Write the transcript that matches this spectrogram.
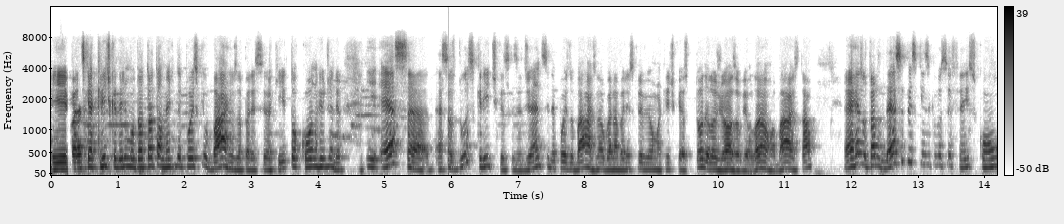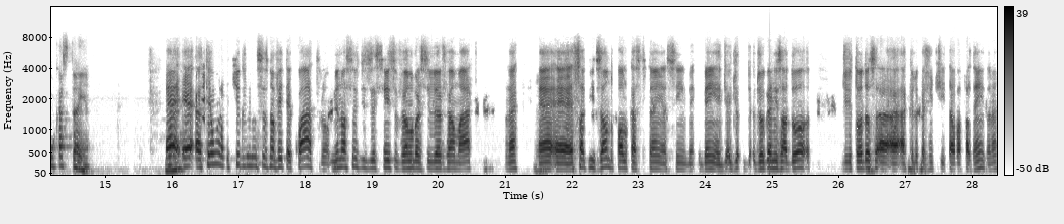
E parece que a crítica dele mudou totalmente depois que o Barrios apareceu aqui e tocou no Rio de Janeiro. E essa, essas duas críticas, quer dizer, de antes e depois do Barrios, né, o Guanabara escreveu uma crítica toda elogiosa ao violão, ao Barrios e tal, é resultado dessa pesquisa que você fez com o Castanha. É, né? é, tem um artigo de 1994, 1916, o violão brasileiro já marca, né? É. é, é, essa visão do Paulo Castanha, assim, bem, bem de, de, organizador de todas a, aquilo que a gente estava fazendo, né?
